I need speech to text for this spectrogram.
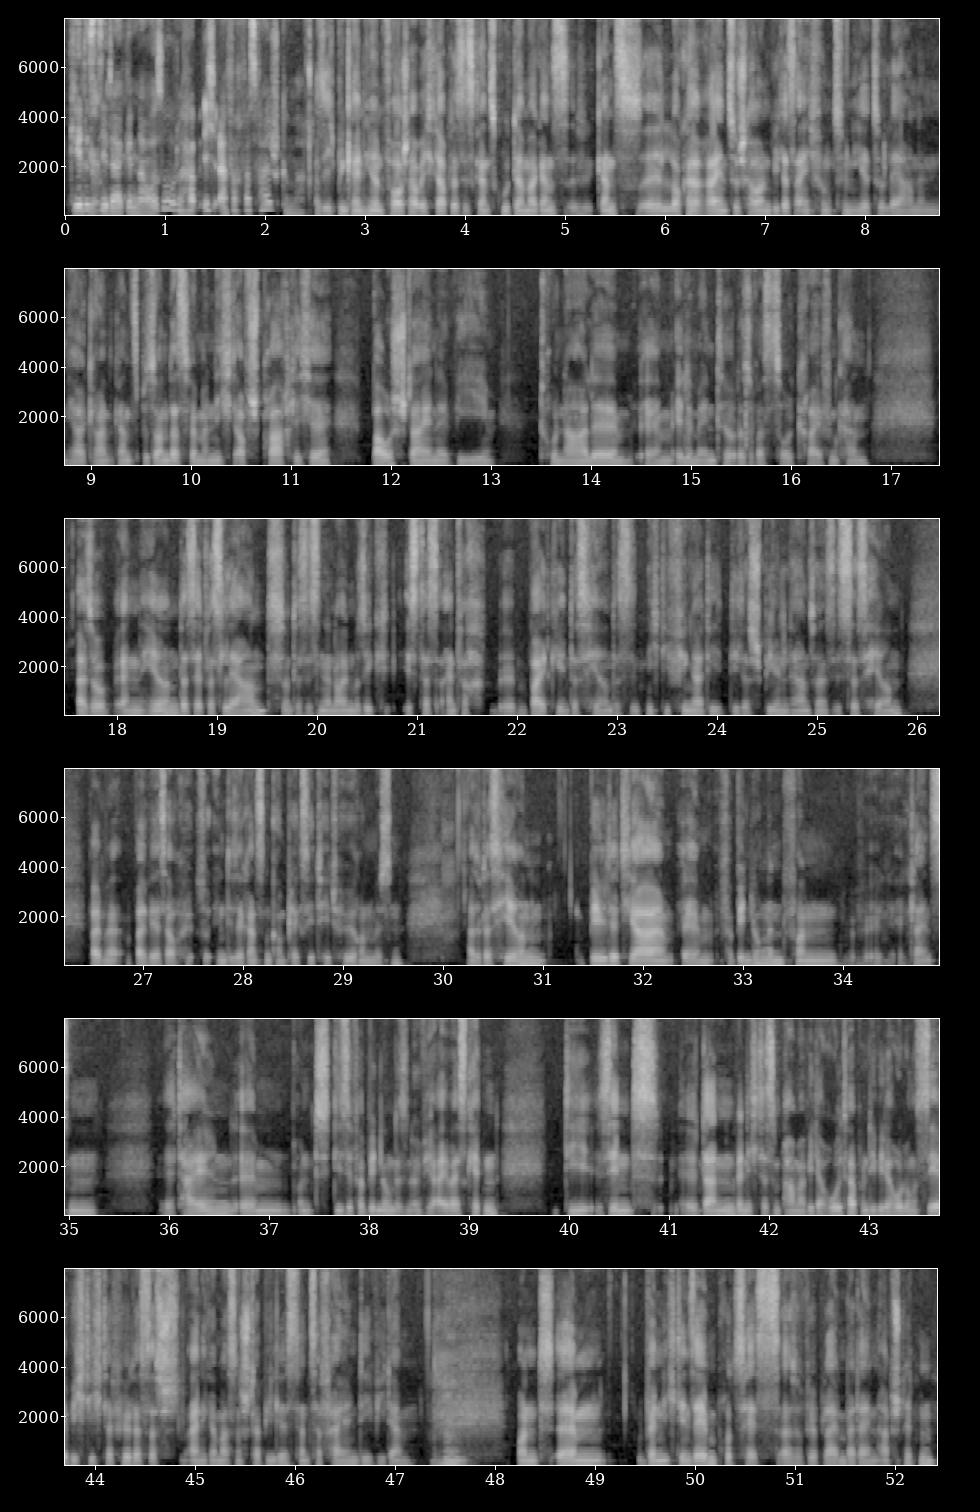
Geht es ja. dir da genauso oder habe ich einfach was falsch gemacht? Also ich bin kein Hirnforscher, aber ich glaube, das ist ganz gut, da mal ganz, ganz äh, locker reinzuschauen, wie das eigentlich funktioniert, so lernen. Ja, ganz besonders, wenn man nicht auf sprachliche Bausteine wie tonale ähm, Elemente oder sowas zurückgreifen kann. Also ein Hirn, das etwas lernt, und das ist in der neuen Musik, ist das einfach äh, weitgehend das Hirn. Das sind nicht die Finger, die, die das Spielen lernen, sondern es ist das Hirn weil wir, weil wir es auch so in dieser ganzen Komplexität hören müssen. Also das Hirn bildet ja ähm, Verbindungen von äh, kleinsten äh, Teilen ähm, und diese Verbindungen, das sind irgendwie Eiweißketten, die sind äh, dann, wenn ich das ein paar Mal wiederholt habe, und die Wiederholung ist sehr wichtig dafür, dass das einigermaßen stabil ist, dann zerfallen die wieder. Mhm. Und ähm, wenn ich denselben Prozess, also wir bleiben bei deinen Abschnitten,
